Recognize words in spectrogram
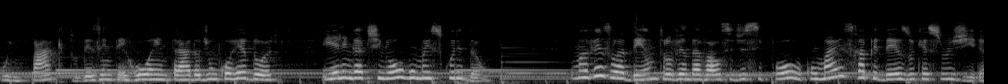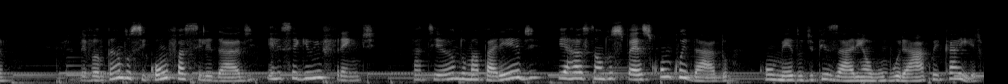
O impacto desenterrou a entrada de um corredor e ele engatinhou rumo à escuridão. Uma vez lá dentro, o vendaval se dissipou com mais rapidez do que surgira. Levantando-se com facilidade, ele seguiu em frente, tateando uma parede e arrastando os pés com cuidado, com medo de pisar em algum buraco e cair.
